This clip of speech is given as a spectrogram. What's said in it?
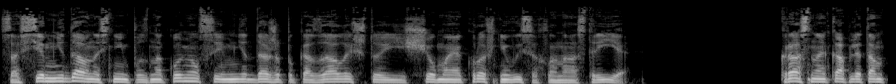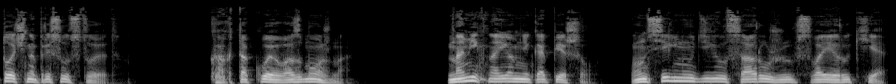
Совсем недавно с ним познакомился, и мне даже показалось, что еще моя кровь не высохла на острие. Красная капля там точно присутствует. Как такое возможно? На миг наемник опешил. Он сильно удивился оружию в своей руке.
